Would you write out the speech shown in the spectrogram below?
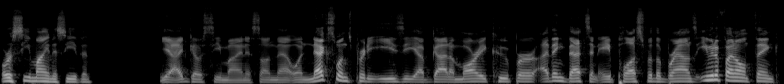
or C minus even. Yeah, I'd go C minus on that one. Next one's pretty easy. I've got Amari Cooper. I think that's an A plus for the Browns, even if I don't think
